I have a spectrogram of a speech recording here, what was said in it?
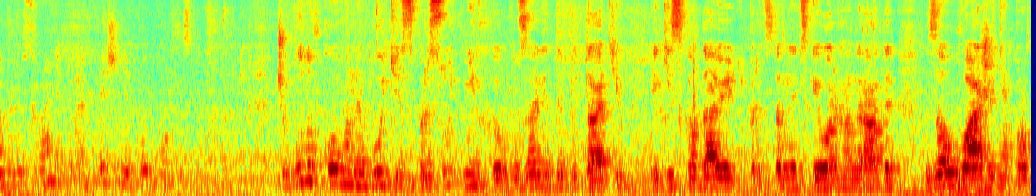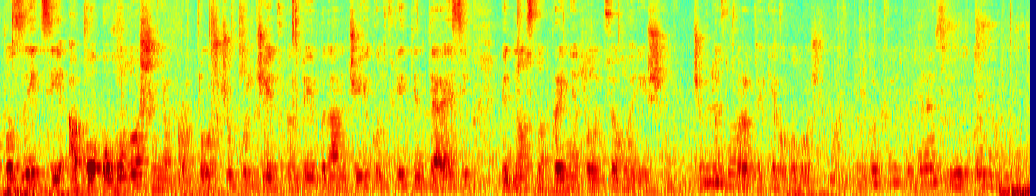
на голосування проект рішення по двох заступників. Чи було в кого-небудь з присутніх у залі депутатів, які складають представницький орган ради, зауваження, пропозиції або оголошення про те, що в Кульчинську Андрію Богдановичу є конфлікт інтересів відносно прийнятого цього рішення? Чи хтось про таке оголошення? Конфлікт інтересів ніхто не оголошує.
